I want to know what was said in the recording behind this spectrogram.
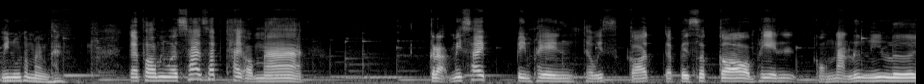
ไม่รู้ทำไมเหมือนกัน แต่พอมีเวอร์ชันซับไทยออกมา กลับไม่ใช่ เป็นเพลง Travis Scott แต่เป็นสกอร์ของเพลงของหนังเรื่องนี้เลย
